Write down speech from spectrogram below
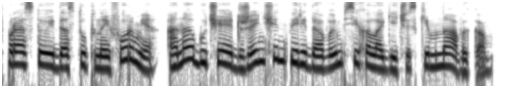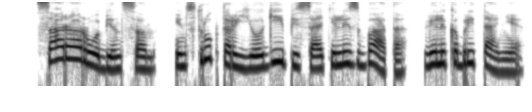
В простой и доступной форме она обучает женщин передовым психологическим навыкам. Сара Робинсон, инструктор йоги и писатель из Бата, Великобритания,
